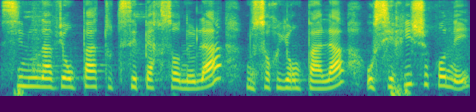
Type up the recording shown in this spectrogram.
si nous n'avions pas toutes ces personnes-là, nous ne serions pas là aussi riches qu'on est.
